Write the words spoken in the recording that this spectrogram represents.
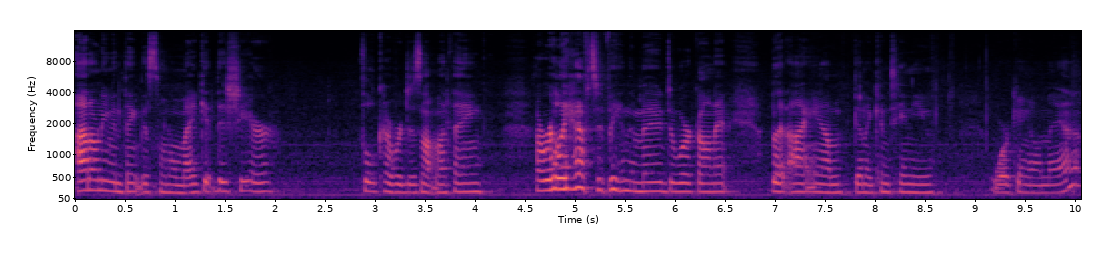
I don't even think this one will make it this year. Full coverage is not my thing. I really have to be in the mood to work on it, but I am gonna continue working on that.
